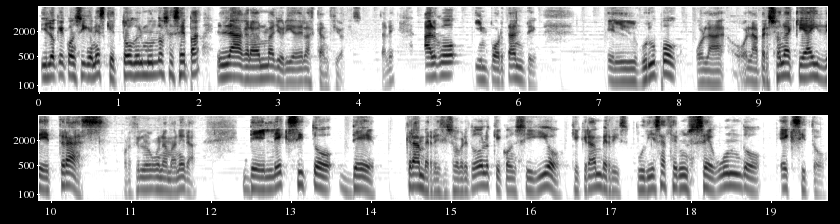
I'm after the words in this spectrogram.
y lo que consiguen es que todo el mundo se sepa la gran mayoría de las canciones. Algo importante, el grupo o la, o la persona que hay detrás, por decirlo de alguna manera, del éxito de Cranberries y sobre todo lo que consiguió que Cranberries pudiese hacer un segundo éxito,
